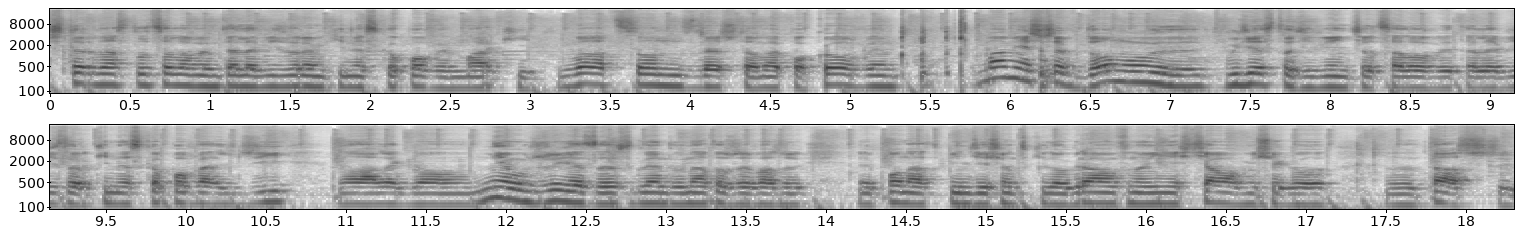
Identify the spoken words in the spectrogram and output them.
14-calowym telewizorem kineskopowym marki Watson, zresztą epokowym. Mam jeszcze w domu y, 29-calowy telewizor kineskopowy LG, no ale go nie użyję ze względu na to, że waży ponad 50 kg, no i nie chciało mi się go y, taszczyć.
